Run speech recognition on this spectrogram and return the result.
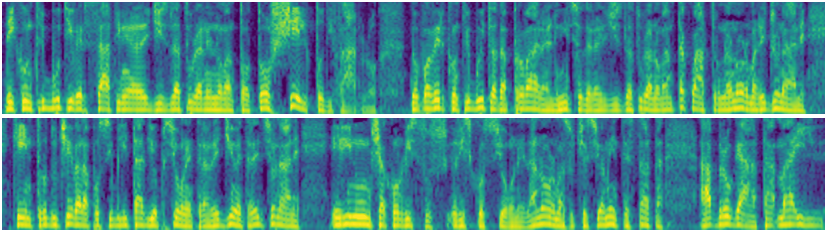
dei contributi versati nella legislatura nel 98. Ho scelto di farlo, dopo aver contribuito ad approvare all'inizio della legislatura 94 una norma regionale che introduceva la possibilità di opzione tra regime tradizionale e rinuncia con riscossione. La norma successivamente è stata abrogata, ma il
